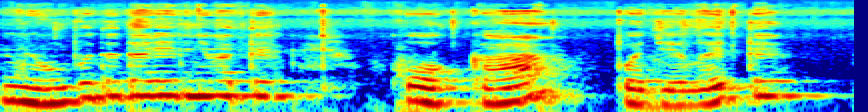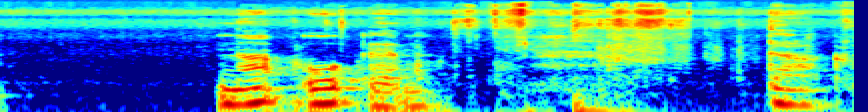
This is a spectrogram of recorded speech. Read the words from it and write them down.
Мю буде дорівнювати ОК поділити на ОМ. Так.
